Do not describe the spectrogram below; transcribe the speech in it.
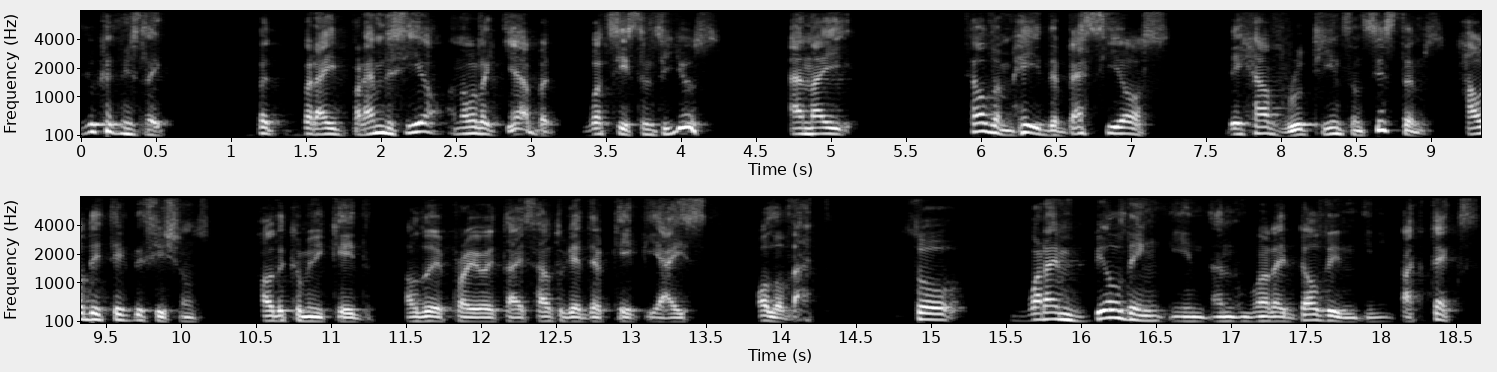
look at me, it's like, but but I but I'm the CEO. And I was like, yeah, but what systems do you use? And I tell them, hey, the best CEOs, they have routines and systems, how they take decisions, how they communicate, how do they prioritize, how to get their KPIs, all of that. So what I'm building in and what I build in, in ImpactX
